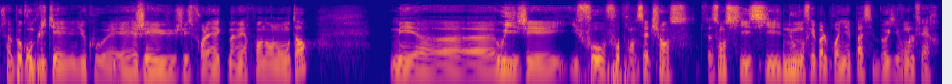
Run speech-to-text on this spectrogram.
c'est un peu compliqué du coup. Et j'ai eu j'ai eu ce problème avec ma mère pendant longtemps. Mais oui, j'ai il faut faut prendre cette chance. De toute façon, si si nous on fait pas le premier pas, c'est pas eux qui vont le faire.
